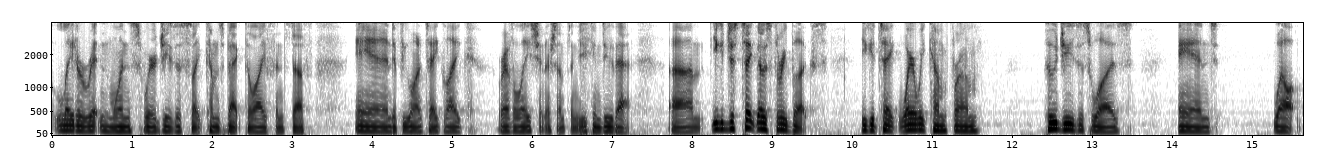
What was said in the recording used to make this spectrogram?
later written ones where Jesus like comes back to life and stuff. And if you want to take like Revelation or something, you can do that. Um, you could just take those three books. You could take where we come from, who Jesus was, and well,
